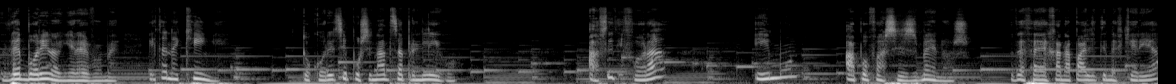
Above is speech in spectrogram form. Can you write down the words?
Δεν μπορεί να ονειρεύομαι. Ήταν εκείνη. Το κορίτσι που συνάντησα πριν λίγο. Αυτή τη φορά ήμουν αποφασισμένος. Δεν θα έχανα πάλι την ευκαιρία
